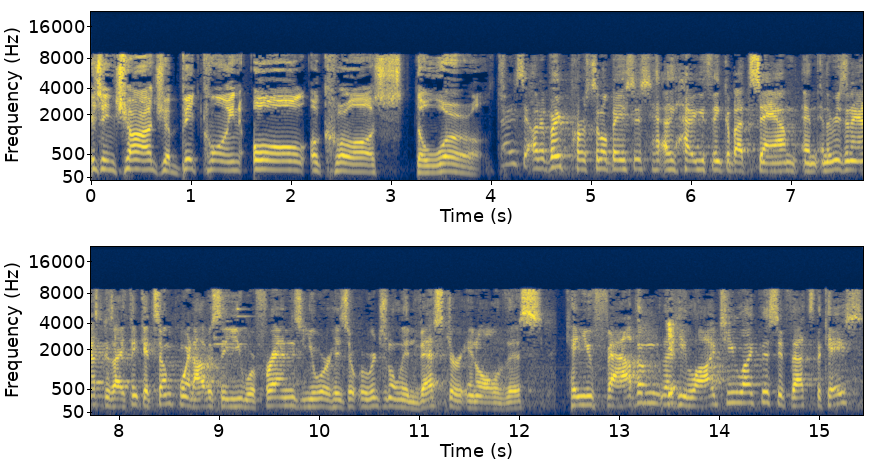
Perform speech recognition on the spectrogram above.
is in charge of Bitcoin all across the world. Say, on a very personal basis, how, how you think about Sam? And, and the reason I ask is I think at some point, obviously, you were friends. You were his original investor in all of this. Can you fathom that Yeah. he lied to you like this, if that's the case?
